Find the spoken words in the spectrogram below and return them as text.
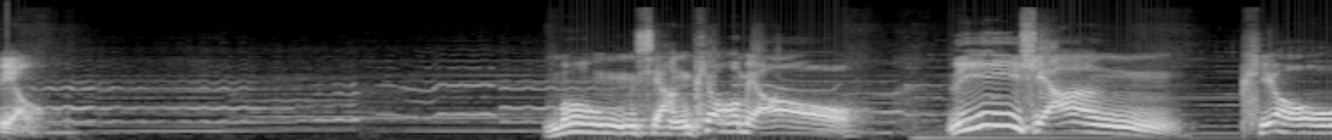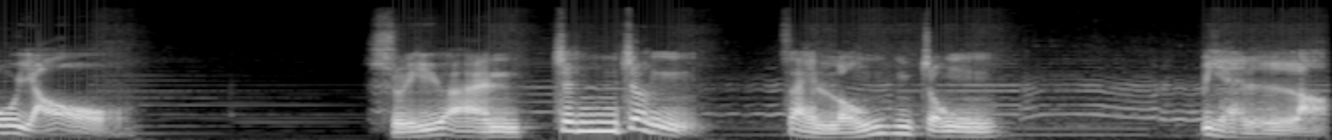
标。梦想飘渺，理想飘摇，谁愿真正在笼中变老？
